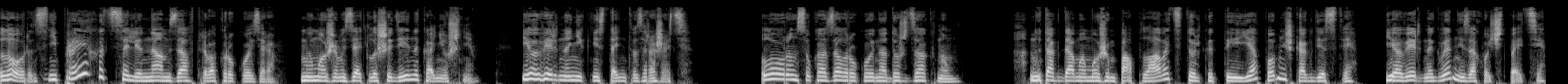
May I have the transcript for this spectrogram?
«Лоуренс, не проехаться ли нам завтра вокруг озера? Мы можем взять лошадей на конюшне. Я уверена, Ник не станет возражать. Лоуренс указал рукой на дождь за окном. «Ну тогда мы можем поплавать, только ты и я, помнишь, как в детстве? Я уверена, Гвен не захочет пойти».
